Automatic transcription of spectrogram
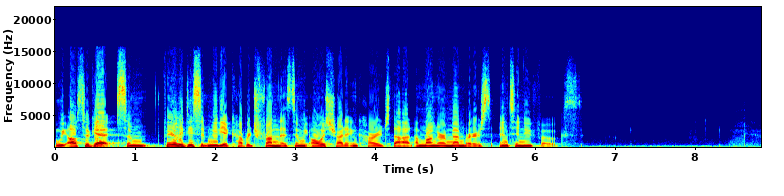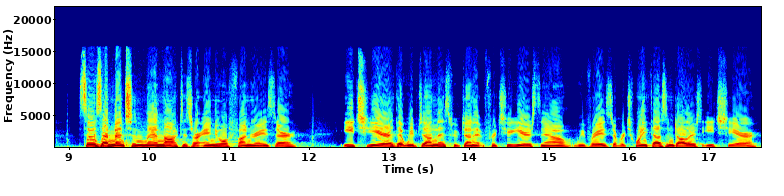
we also get some fairly decent media coverage from this, and we always try to encourage that among our members and to new folks. So as I mentioned, Landlocked is our annual fundraiser. Each year that we've done this, we've done it for two years now, we've raised over $20,000 each year.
